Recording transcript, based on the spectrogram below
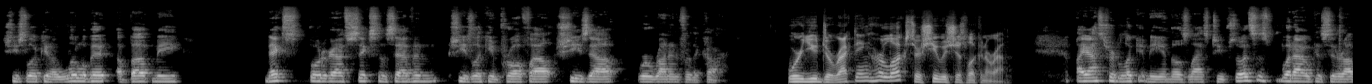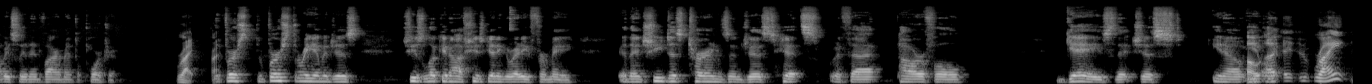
she's looking a little bit above me. Next photograph, six and seven, she's looking profile. She's out. We're running for the car. were you directing her looks, or she was just looking around? I asked her to look at me in those last two. So this is what I would consider obviously an environmental portrait. Right. The first, the first three images, she's looking off. She's getting ready for me, and then she just turns and just hits with that powerful gaze that just you know, Oh, you- uh, right.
